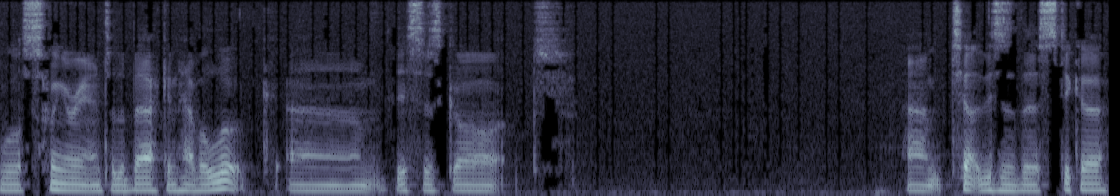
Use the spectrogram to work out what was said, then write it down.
we'll swing around to the back and have a look. Um, this has got um, this is the sticker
